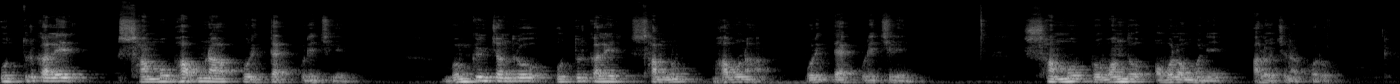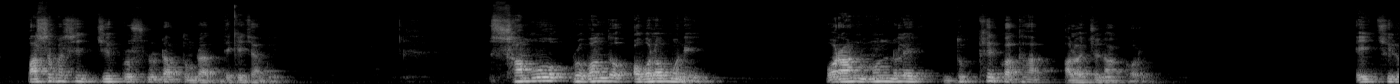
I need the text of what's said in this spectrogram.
উত্তরকালের সাম্যভাবনা পরিত্যাগ করেছিলেন। বঙ্কিমচন্দ্র উত্তরকালের সাম্য ভাবনা পরিত্যাগ করেছিলেন। সাম্য প্রবন্ধ অবলম্বনে আলোচনা করো। পাশাপাশি যে প্রশ্নটা তোমরা দেখে যাবে। সাম্য প্রবন্ধ অবলম্বনে পরাণ মণ্ডলের দুঃখের কথা আলোচনা করো। এই ছিল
